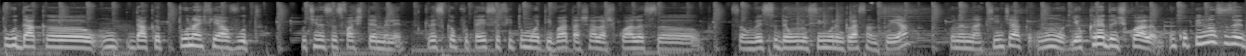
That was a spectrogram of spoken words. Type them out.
Tu, dacă, un- dacă tu n-ai fi avut cu cine să-ți faci temele, crezi că puteai să fii tu motivat așa la școală să, să înveți tu de unul singur în clasa întâia până în a cincea? Nu, eu cred în școală. Un copil nu o să se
